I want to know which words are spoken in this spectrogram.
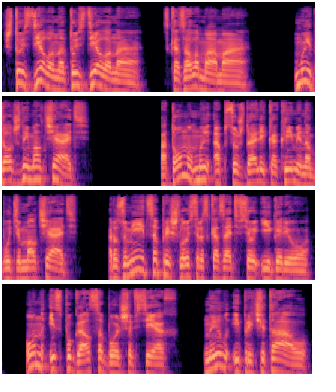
«Что сделано, то сделано», — сказала мама. «Мы должны молчать». Потом мы обсуждали, как именно будем молчать. Разумеется, пришлось рассказать все Игорю. Он испугался больше всех. Ныл и причитал.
